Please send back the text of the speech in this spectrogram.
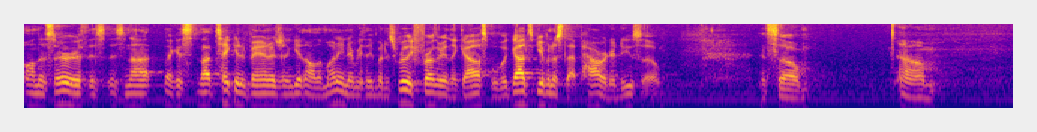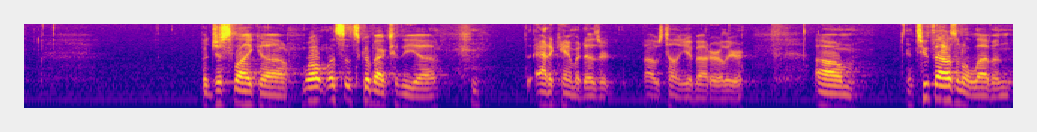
on this earth is, is not, like, it's not taking advantage and getting all the money and everything, but it's really furthering the gospel. But God's given us that power to do so. And so, um, but just like, uh, well, let's, let's go back to the, uh, the Atacama Desert I was telling you about earlier. Um, in 2011,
